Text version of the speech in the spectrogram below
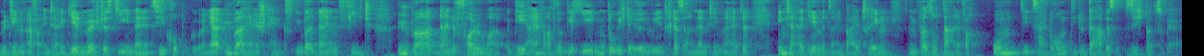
mit denen du einfach interagieren möchtest, die in deine Zielgruppe gehören. Ja, über Hashtags, über deinen Feed, über deine Follower. Geh einfach wirklich jeden durch, der irgendwie Interesse an deinem Thema hätte. Interagier mit seinen Beiträgen und versuch da einfach um die Zeit rum, die du da bist, sichtbar zu werden.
